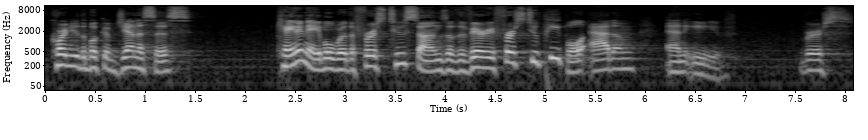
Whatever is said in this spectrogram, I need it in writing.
According to the book of Genesis, Cain and Abel were the first two sons of the very first two people, Adam and Eve. Verse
